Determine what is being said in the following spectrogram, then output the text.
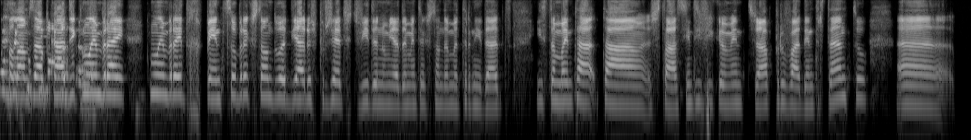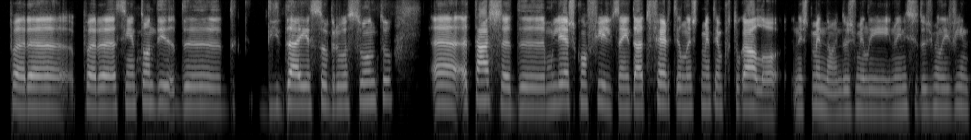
que falámos há bocado e que me, lembrei, que me lembrei de repente sobre a questão do adiar os projetos de vida, nomeadamente a questão da maternidade. Isso também tá, tá, está cientificamente já provado, entretanto, uh, para, para assim, em tom de, de, de, de ideia sobre o assunto a, a taxa de mulheres com filhos em idade fértil neste momento em Portugal, ou neste momento não, em 2000 e, no início de 2020,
